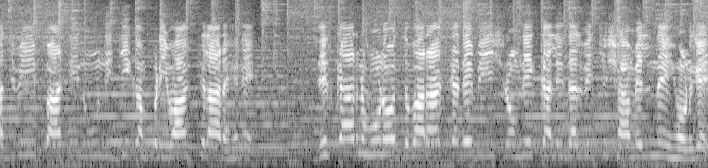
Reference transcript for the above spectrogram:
ਅੱਜ ਵੀ ਪਾਰਟੀ ਨੂੰ ਨਿੱਜੀ ਕੰਪਨੀ ਵਾਂਗ ਚਲਾ ਰਹੇ ਨੇ। ਜਿਸ ਕਾਰਨ ਹੁਣ ਉਹ ਦੁਬਾਰਾ ਕਦੇ ਵੀ ਸ਼੍ਰੋਮਣੀ ਅਕਾਲੀ ਦਲ ਵਿੱਚ ਸ਼ਾਮਿਲ ਨਹੀਂ ਹੋਣਗੇ।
